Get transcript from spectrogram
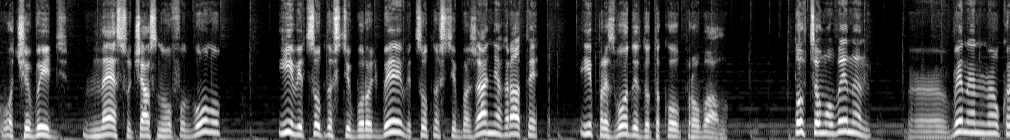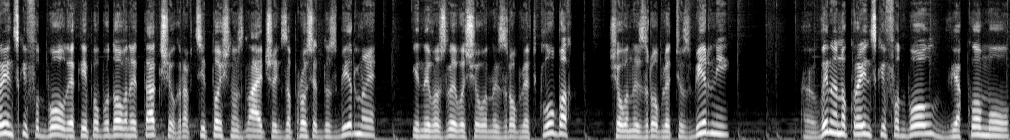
очевидь, не сучасного футболу і відсутності боротьби, відсутності бажання грати, і призводить до такого провалу. Хто в цьому винен? Е, Винен український футбол, який побудований так, що гравці точно знають, що їх запросять до збірної, і неважливо, що вони зроблять в клубах, що вони зроблять у збірній. Е, Винен український футбол, в якому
